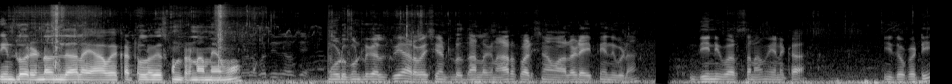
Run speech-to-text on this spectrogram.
దీంట్లో రెండు వందల యాభై కట్టలు వేసుకుంటున్నాం మేము. మూడు గుంట్లు కలిపి అరవై సెంట్లు దాంట్లో నార పడిచినాం ఆల్రెడీ అయిపోయింది కూడా. దీనికి వస్తున్నాం వెనక ఇదొకటి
